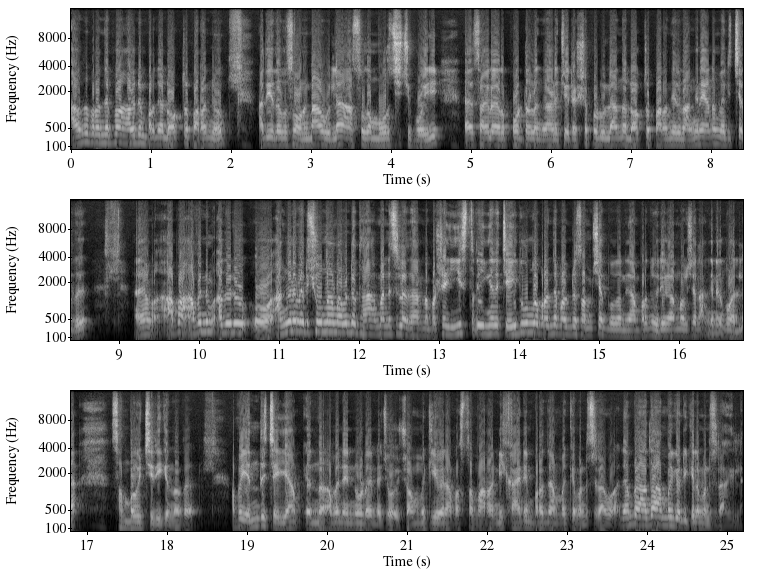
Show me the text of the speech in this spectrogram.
അത് പറഞ്ഞപ്പോൾ അവരും പറഞ്ഞു ഡോക്ടർ പറഞ്ഞു അത് ഈ ദിവസം ഉണ്ടാവില്ല അസുഖം മൂർച്ഛിച്ചു പോയി സകല റിപ്പോർട്ടുകളും കാണിച്ചു രക്ഷപ്പെടില്ല എന്ന് ഡോക്ടർ പറഞ്ഞിരുന്നു. അങ്ങനെയാണ് മരിച്ചത്. അപ്പൊ അവനും അതൊരു അങ്ങനെ മരിച്ചു എന്നാണ് അവന്റെ മനസ്സിലെ ധാരണ. പക്ഷെ ഈ സ്ത്രീ ഇങ്ങനെ ചെയ്തു എന്ന് പറഞ്ഞപ്പോൾ അവന്റെ സംശയം തോന്നുന്നു. ഞാൻ പറഞ്ഞു ഒരു കാരണവശാൽ അങ്ങനെയൊന്നുമല്ല സംഭവിച്ചിരിക്കുന്നത്. അപ്പൊ എന്ത് ചെയ്യാം എന്ന് അവൻ എന്നോട് തന്നെ ചോദിച്ചു. അമ്മയ്ക്ക് ഈ ഒരു അവസ്ഥ മാറാൻ ഈ കാര്യം പറഞ്ഞ അമ്മയ്ക്ക് മനസ്സിലാവുക. ഞാൻ അത് അമ്മയ്ക്ക് ഒരിക്കലും മനസ്സിലാകില്ല.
